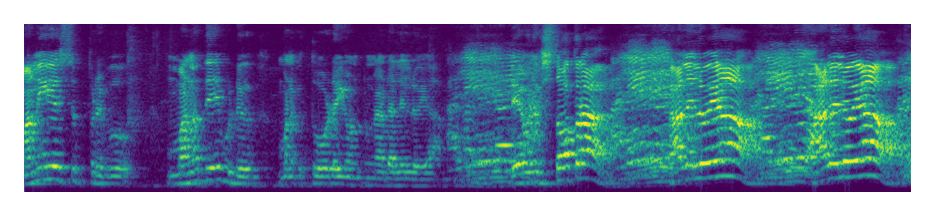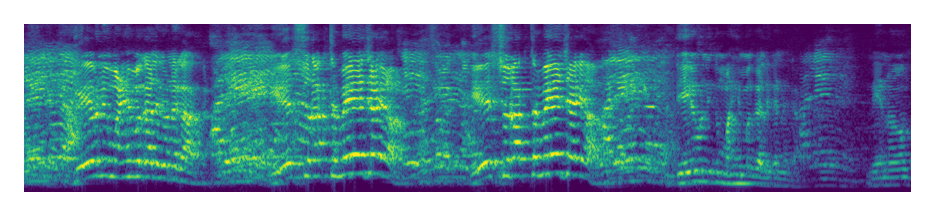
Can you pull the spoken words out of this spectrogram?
మన యేసు ప్రభు మన దేవుడు మనకు తోడై ఉంటున్నాడు. అలెలోయ దేవునికి స్తోత్ర. హల్లెలూయా. దేవుని మహిమ కలిగి ఉండగాక యేసు రక్తమే జయ. యేసు రక్తమే జయ. దేవునికి మహిమ కలిగినగా నేను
